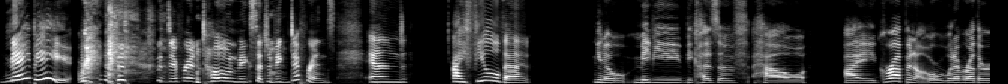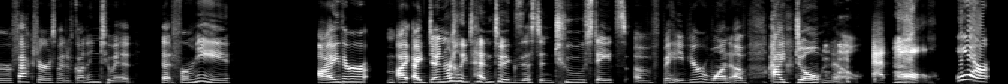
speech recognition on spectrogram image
maybe. right the, different tone makes such a big difference. And i feel that you know maybe because of how I grew up and or whatever other factors might have gone into it that for me either I, I generally tend to exist in two states of behavior. One of i don't know at all or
